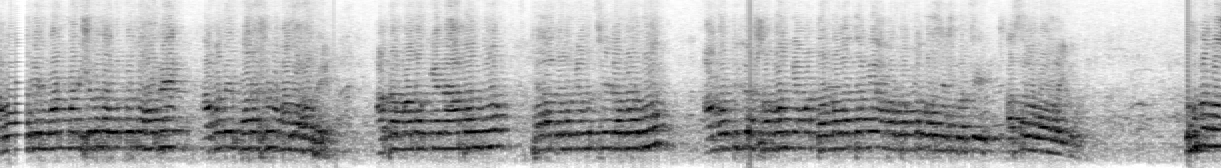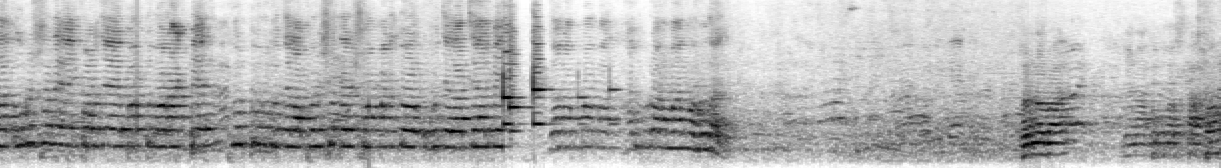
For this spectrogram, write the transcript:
আমাদের মন মানসিকতা উন্নত হবে, আমাদের পড়াশোনা ভালো হবে। আমরা মানবকে না বলব, খেলাধুলাকে উৎসাহিত করব। আমন্ত্রিত সকলকে আমার ধন্যবাদ জানিয়ে আমার বক্তব্য শেষ করছি। আসসালামু আলাইকুম। ধন্যবাদ। অনুষ্ঠানে এই পর্যায়ে বক্তব্য রাখবেন ফুলপুর উপজেলা পরিষদের সম্মানিত উপজেলা চেয়ারম্যান জনাব মোহাম্মদ হাবিবুর রহমান মহোদয়। ধন্যবাদ জনাব উপস্থাপক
